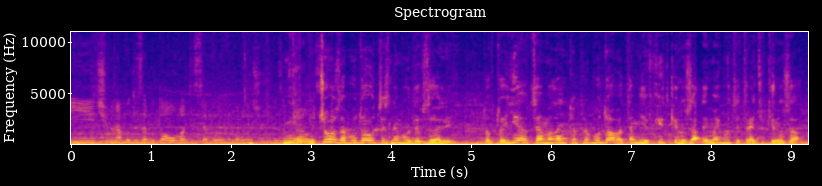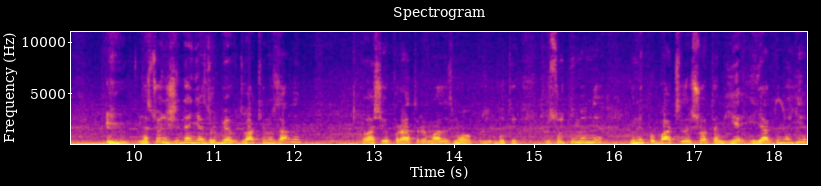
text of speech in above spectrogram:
і чи вона буде забудовуватися, бо говорили, що буде Ні, нічого забудовуватись не буде взагалі. Тобто є оця маленька прибудова, там є вхід кінозал і має бути третій кінозал. На сьогоднішній день я зробив два кінозали. Ваші оператори мали змогу бути присутніми в них. Вони побачили, що там є і як воно є.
